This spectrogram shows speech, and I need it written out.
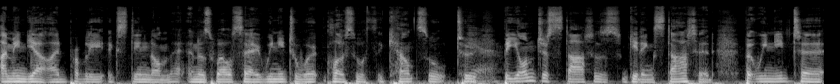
I mean, yeah, I'd probably extend on that and as well say we need to work closer with the council to yeah. beyond just starters getting started, but we need to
